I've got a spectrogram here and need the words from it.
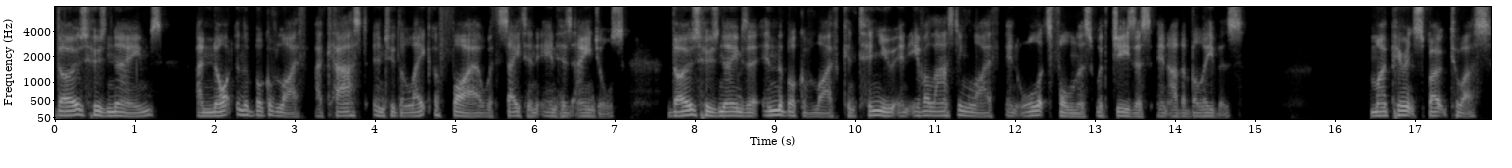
Those whose names are not in the book of life are cast into the lake of fire with Satan and his angels. Those whose names are in the book of life continue in everlasting life in all its fullness with Jesus and other believers. My parents spoke to us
